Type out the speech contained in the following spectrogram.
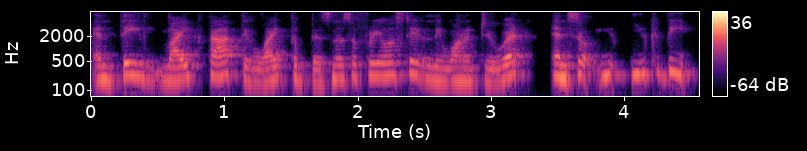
and they like that they like the business of real estate and they want to do it and so you, you could be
